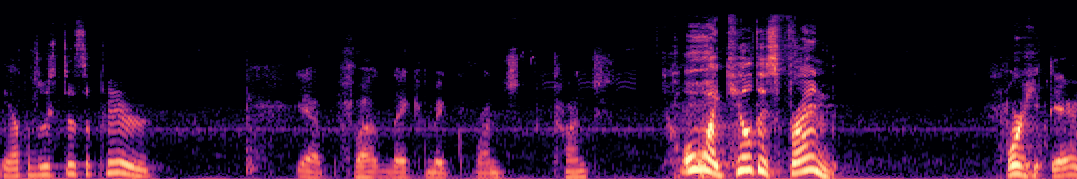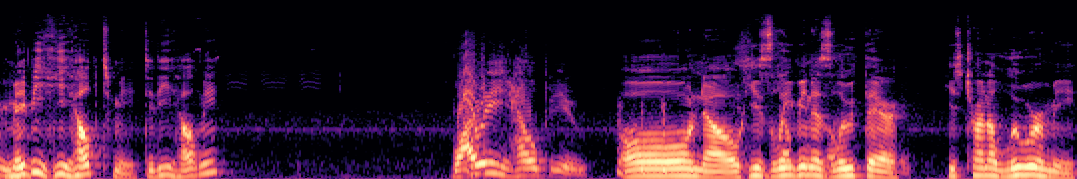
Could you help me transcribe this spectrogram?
The apple just disappeared. Yeah, butt lick McCrunch cunt. Oh, I killed his friend. Or he, maybe he helped me. Did he help me? Why would he help you? Oh no, he's leaving his loot there. He's trying to lure me.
